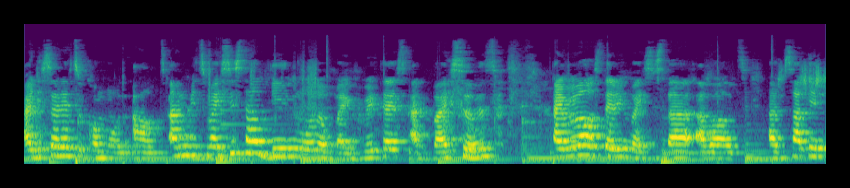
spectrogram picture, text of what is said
I decided to come all out. And with my sister being one of my greatest advisors, I remember I was telling my sister about um, certain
